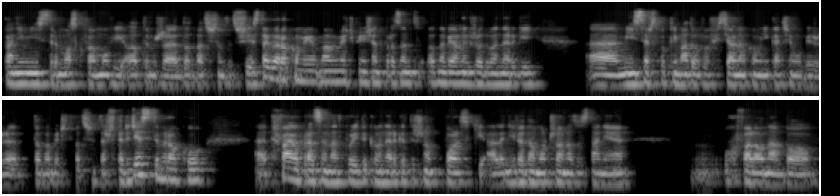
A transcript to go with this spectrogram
pani minister Moskwa mówi o tym, że do 2030 roku mamy mieć 50% odnawialnych źródeł energii. E, Ministerstwo Klimatu w oficjalnym komunikacie mówi, że to ma być w 2040 roku. E, trwają prace nad polityką energetyczną Polski, ale nie wiadomo, czy ona zostanie uchwalona, bo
